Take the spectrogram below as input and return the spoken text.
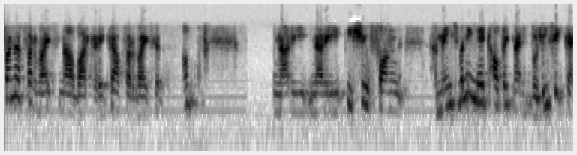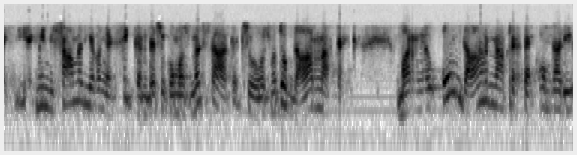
vinnig verwys na wat Rika verwys het na die na die issue van mense wil nie net altyd na die polisie kyk nie. Ek meen die samelewing is siek en dis hoekom ons misdaad het. So ons moet ook daarna kyk. Maar nou om daarna te kyk, om na die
